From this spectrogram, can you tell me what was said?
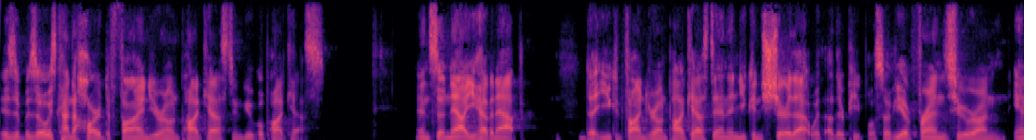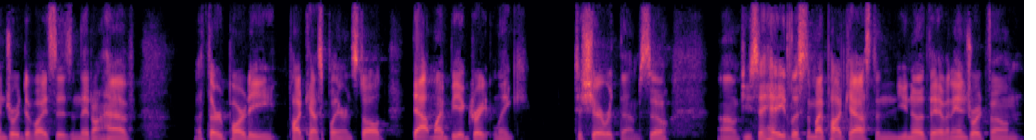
is it was always kind of hard to find your own podcast in Google Podcasts. And so now you have an app that you can find your own podcast in and you can share that with other people. So if you have friends who are on Android devices and they don't have a third party podcast player installed, that might be a great link to share with them. So um, if you say, "Hey, listen to my podcast," and you know that they have an Android phone,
